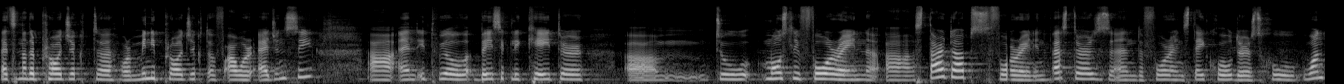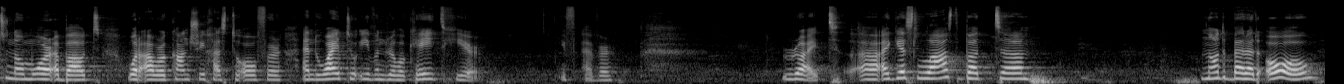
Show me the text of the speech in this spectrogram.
That's another project uh, or mini project of our agency. Uh, and it will basically cater um, to mostly foreign uh, startups, foreign investors, and foreign stakeholders who want to know more about what our country has to offer and why to even relocate here, if ever. Right. Uh, I guess last but uh, not bad at all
